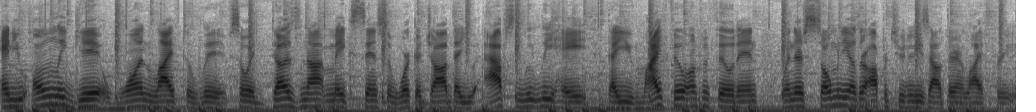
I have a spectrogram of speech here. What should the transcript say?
And you only get one life to live. So it does not make sense to work a job that you absolutely hate, that you might feel unfulfilled in, when there's so many other opportunities out there in life for you.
